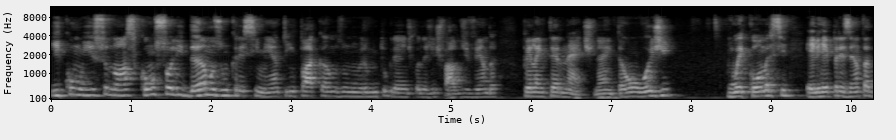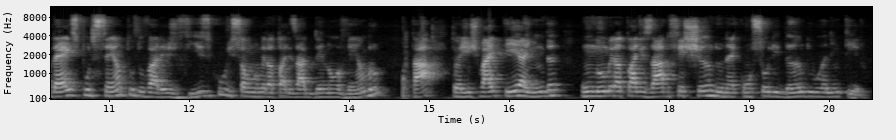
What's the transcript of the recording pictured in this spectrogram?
e com isso nós consolidamos um crescimento e emplacamos um número muito grande quando a gente fala de venda pela internet. Né? Então hoje o e-commerce ele representa 10% do varejo físico, isso é um número atualizado de novembro, tá? Então a gente vai ter ainda um número atualizado fechando, né, consolidando o ano inteiro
